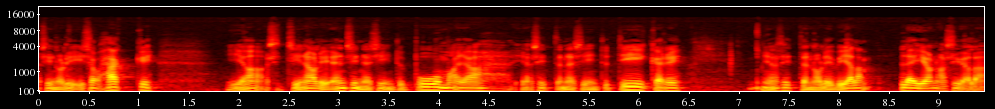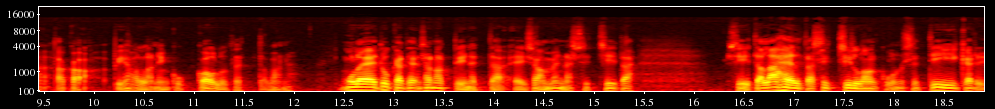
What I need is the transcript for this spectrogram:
siinä oli iso häkki, ja sitten siinä oli ensin esiinty puuma ja, ja sitten esiintyi tiikeri ja sitten oli vielä leijona siellä takapihalla niin kuin koulutettavana. Mulle etukäteen sanottiin, että ei saa mennä sit siitä, siitä läheltä sit silloin, kun se tiikeri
